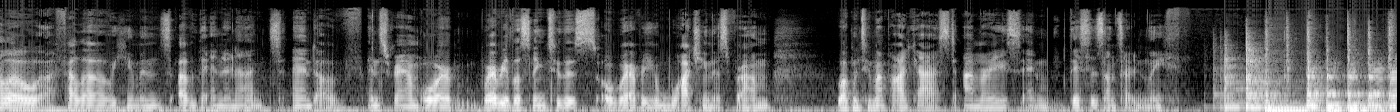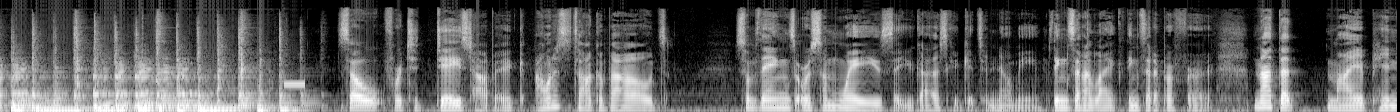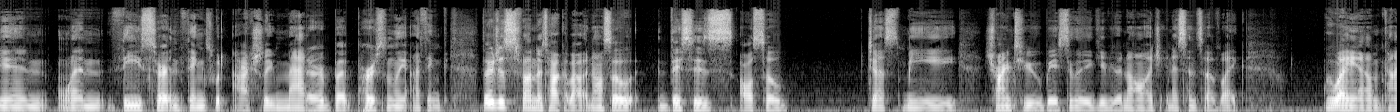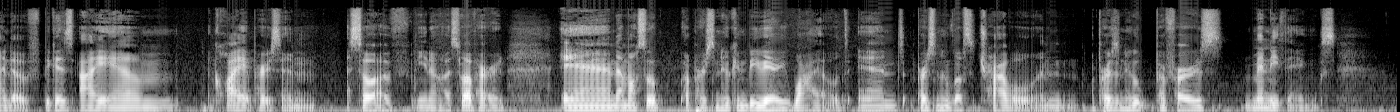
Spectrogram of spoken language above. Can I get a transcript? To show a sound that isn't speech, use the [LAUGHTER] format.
Hello, uh, fellow humans of the internet and of Instagram, or wherever you're listening to this, or wherever you're watching this from. Welcome to my podcast. I'm Maurice, and this is Uncertainly. So, for today's topic, I wanted to talk about some things or some ways that you guys could get to know me. Things that I like, things that I prefer. Not that my opinion when these certain things would actually matter, but personally, I think they're just fun to talk about. And also, this is also just me trying to basically give you a knowledge in a sense of like who I am, kind of, because I am a quiet person. So I've, you know, so I've heard. And I'm also a person who can be very wild and a person who loves to travel and a person who prefers many things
